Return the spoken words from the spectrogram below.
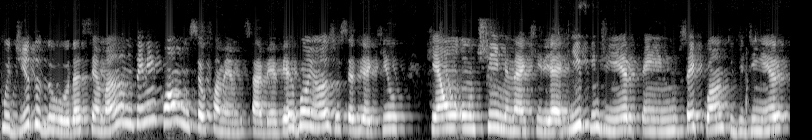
fudido do, da semana não tem nem como ser o Flamengo, sabe? É vergonhoso você ver aquilo, que é um, um, time, né, que é rico em dinheiro, tem não sei quanto de dinheiro,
